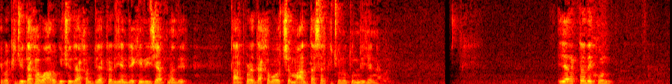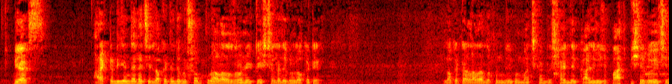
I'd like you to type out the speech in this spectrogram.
এবার কিছু দেখাবো আরও কিছু দেখান, দু একটা ডিজাইন দেখিয়ে দিয়েছি আপনাদের। তারপরে দেখাবো হচ্ছে মানতাসার কিছু নতুন ডিজাইন আবার। এই আর একটা দেখুন, বিয়ার্স। আরেকটা ডিজাইন দেখাচ্ছি লকেটটা দেখুন, সম্পূর্ণ আলাদা ধরনের টেক্সটাইলটা দেখুন লকেটের লকেটটা আলাদা দেখুন দেখুন মাঝখানটা সাইডের কাজ রয়েছে, পাঁচ পিসের রয়েছে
